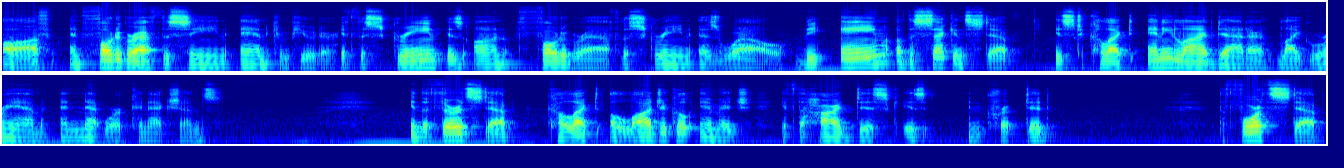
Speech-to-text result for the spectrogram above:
off and photograph the scene and computer. If the screen is on, photograph the screen as well. The aim of the second step is to collect any live data like RAM and network connections. In the third step, collect a logical image if the hard disk is encrypted. The fourth step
